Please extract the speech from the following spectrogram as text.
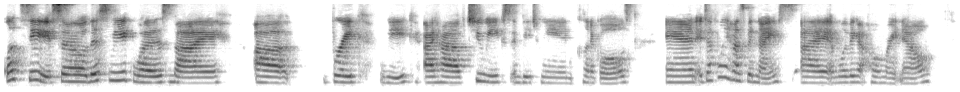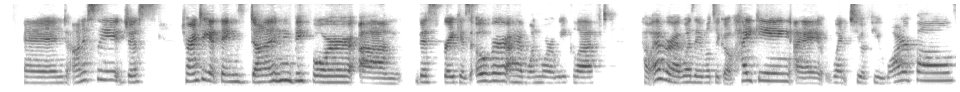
Let's see. So this week was my uh, break week. I have two weeks in between clinicals, and it definitely has been nice. I am living at home right now, and honestly, just trying to get things done before um, this break is over. I have one more week left. However, I was able to go hiking. I went to a few waterfalls,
